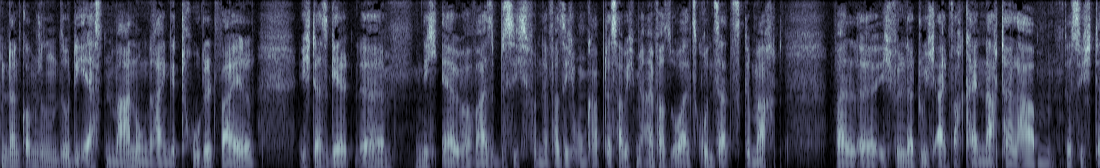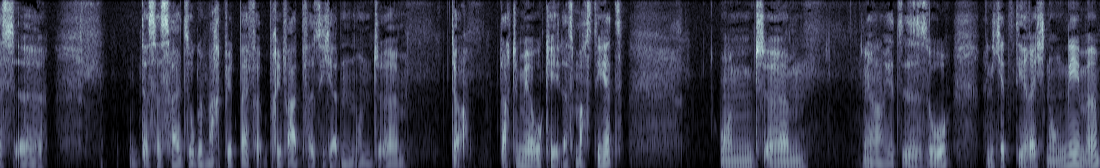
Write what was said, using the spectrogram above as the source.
Und dann kommen schon so die ersten Mahnungen reingetrudelt, weil ich das Geld äh, nicht eher überweise, bis ich es von der Versicherung habe. Das habe ich mir einfach so als Grundsatz gemacht, weil äh, ich will dadurch einfach keinen Nachteil haben, dass ich das, äh, dass das halt so gemacht wird bei Privatversicherten. Und äh, ja, dachte mir, okay, das machst du jetzt. Und ähm, ja, jetzt ist es so, wenn ich jetzt die Rechnung nehme,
